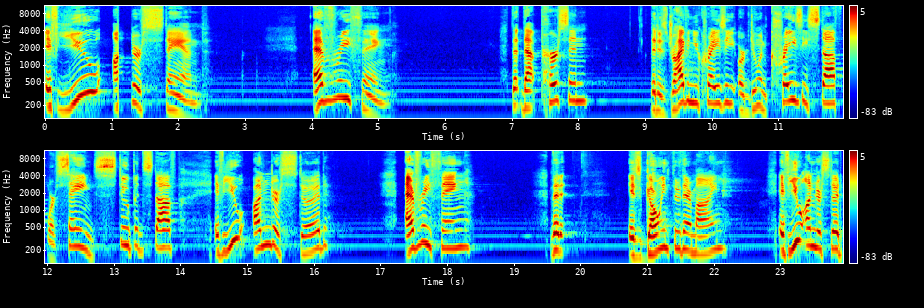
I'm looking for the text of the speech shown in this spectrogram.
If you understand everything that that person that is driving you crazy or doing crazy stuff or saying stupid stuff, if you understood everything that is going through their mind, if you understood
